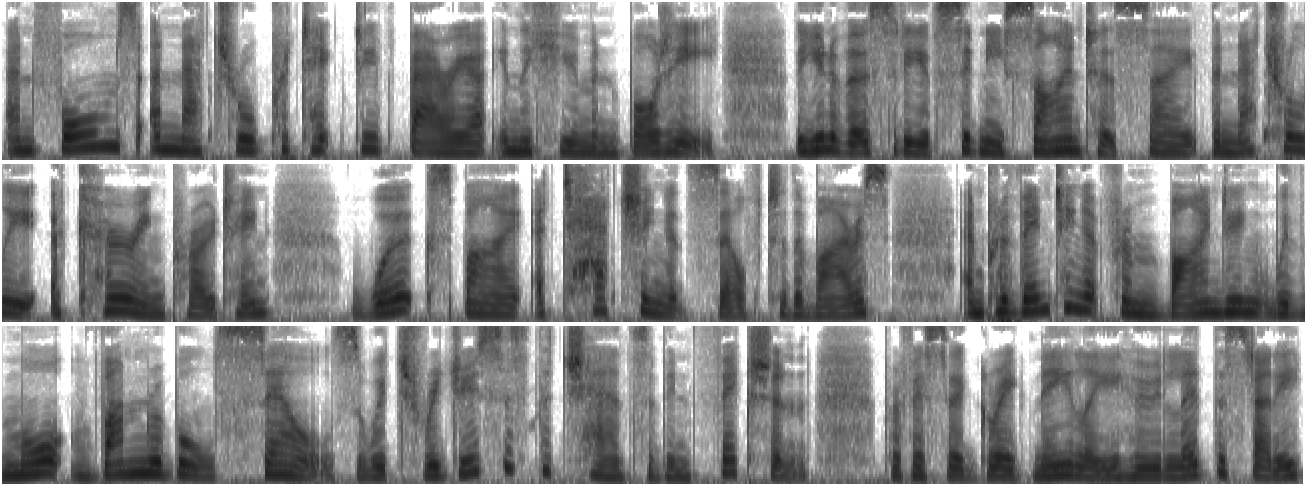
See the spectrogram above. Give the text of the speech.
and forms a natural protective barrier in the human body. The University of Sydney scientists say the naturally occurring protein works by attaching itself to the virus and preventing it from binding with more vulnerable cells, which reduces the chance of infection. Professor Greg Neely, who led the study,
